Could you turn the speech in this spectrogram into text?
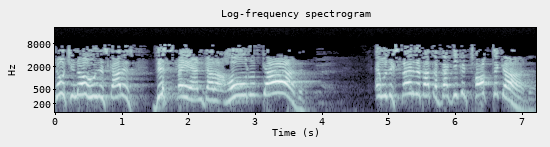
don't you know who this God is? This man got a hold of God and was excited about the fact he could talk to God.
